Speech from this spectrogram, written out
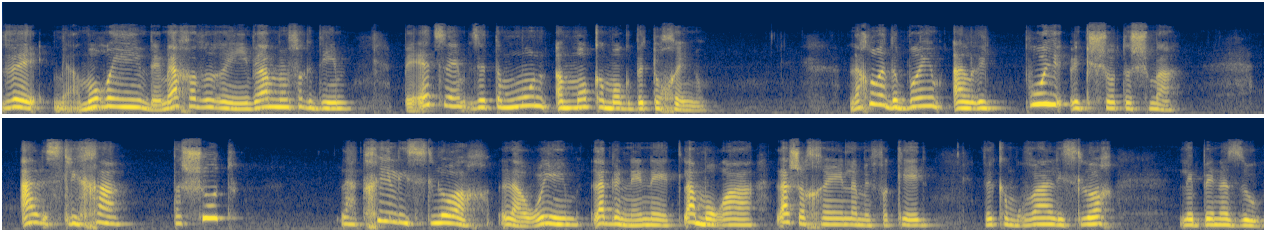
ומהמורים ומהחברים והמפקדים. בעצם זה טמון עמוק עמוק בתוכנו. אנחנו מדברים על ריפוי רגשות אשמה, על סליחה, פשוט להתחיל לסלוח להורים, לגננת, למורה, לשכן, למפקד, וכמובן לסלוח לבן הזוג.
